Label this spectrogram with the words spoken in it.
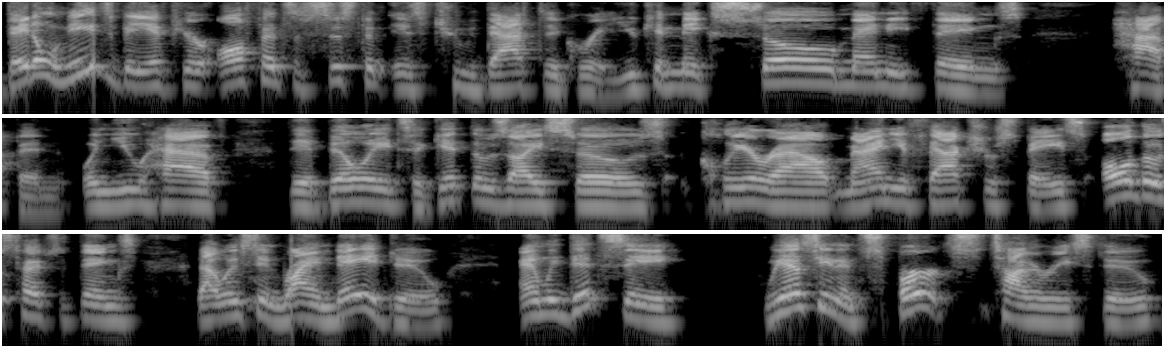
they don't need to be if your offensive system is to that degree. You can make so many things happen when you have the ability to get those ISOs, clear out, manufacture space, all those types of things that we've seen Ryan Day do. And we did see, we have seen in spurts Tommy Rees do.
